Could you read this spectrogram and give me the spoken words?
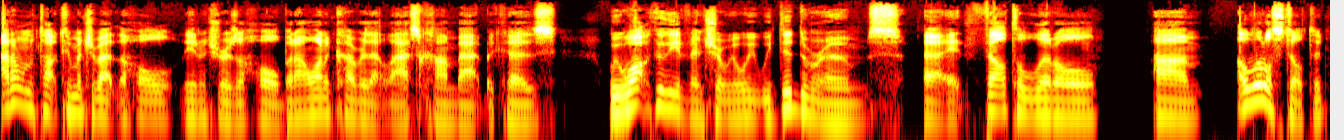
I don't want to talk too much about the whole the adventure as a whole, but I want to cover that last combat because we walked through the adventure. We we, we did the rooms. Uh, it felt a little um a little stilted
